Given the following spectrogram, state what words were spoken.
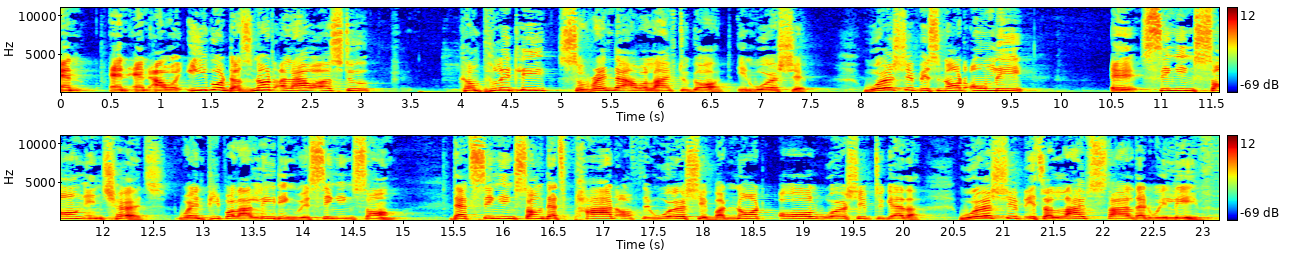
And, and, and our ego does not allow us to completely surrender our life to God in worship. Worship is not only a singing song in church. When people are leading, we're singing song. That singing song, that's part of the worship, but not all worship together. Worship is a lifestyle that we live.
